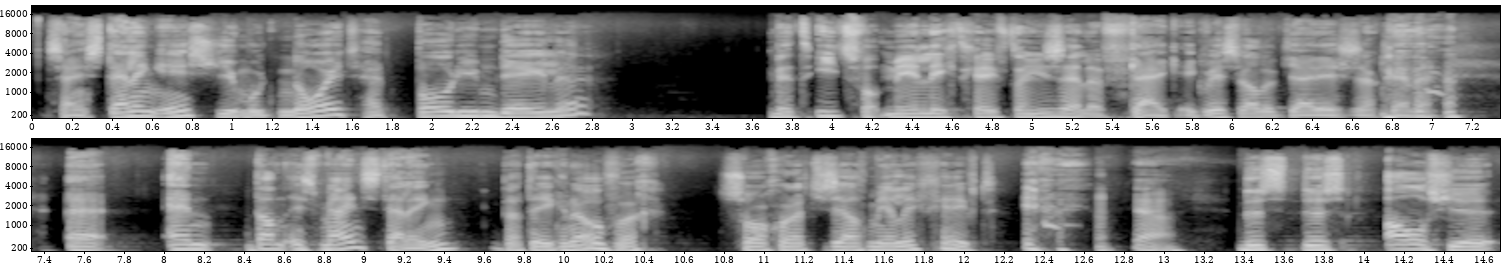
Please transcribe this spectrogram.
zijn stelling is... je moet nooit het podium delen... Met iets wat meer licht geeft dan jezelf. Kijk, ik wist wel dat jij deze zou kennen. Eh, en dan is mijn stelling daartegenover... zorg gewoon dat je zelf meer licht geeft. Ja. Dus, dus als je,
